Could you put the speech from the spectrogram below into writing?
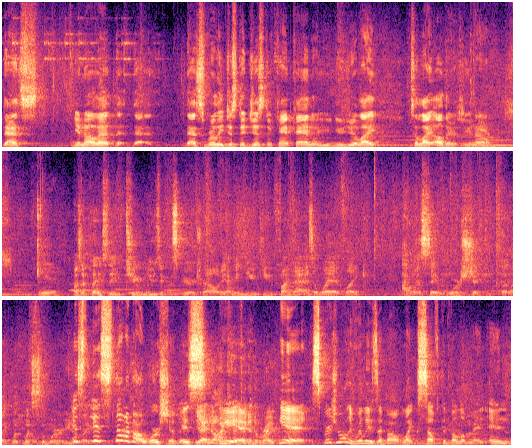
that's you know that, that, that that's really just the gist of camp candle you use your light to light others you know Yeah. How's it playing to, the, to your music, the spirituality? I mean, do you, do you find that as a way of like, I want to say worship, but like, what, what's the word? You know, It's, like, it's not about worship. It's Yeah, no, I can't think of the right- Yeah, spirituality really is about like self development and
